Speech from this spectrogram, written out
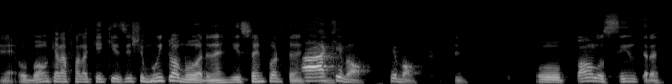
É, o bom é que ela fala aqui que existe muito amor, né? Isso é importante. Ah, né? que bom, que bom. O Paulo Sintra,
